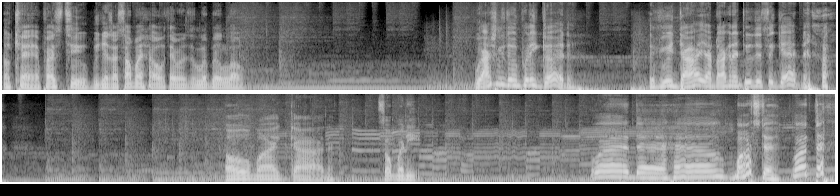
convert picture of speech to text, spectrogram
Okay, I pressed two because I saw my health that was a little bit low. We're actually doing pretty good. If we die, I'm not gonna do this again. oh my god. So many. What the hell? Monster! What the?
